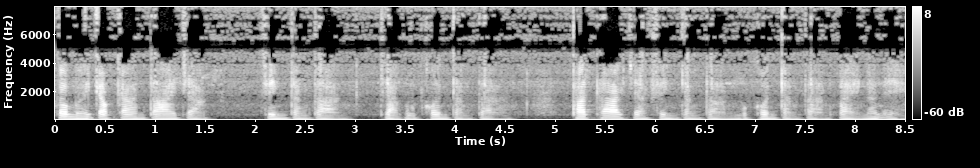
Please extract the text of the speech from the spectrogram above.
ก็เหมือนกับการตายจากสิ่งต่างๆ จากบุคคลต่างๆ พัดพากจากสิ่งต่างๆ บุคคลต่างๆ ไปนั่นเอง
